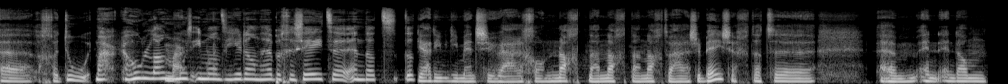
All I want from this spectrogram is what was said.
uh, gedoe. Maar hoe lang maar, moet iemand hier dan hebben gezeten? En dat, dat... Ja, die, die mensen waren gewoon nacht na nacht na nacht waren ze bezig. Dat... Uh, Um, en, en dan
